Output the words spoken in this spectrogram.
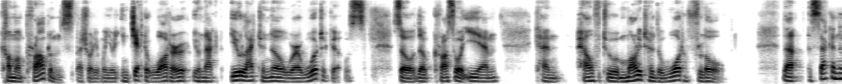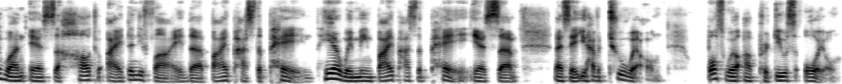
common problem, especially when you inject water, you like you like to know where water goes. So the crosswell EM can help to monitor the water flow. The second one is how to identify the bypass the pay. Here we mean bypass the pay is, uh, let's say you have two well, both well are produce oil.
